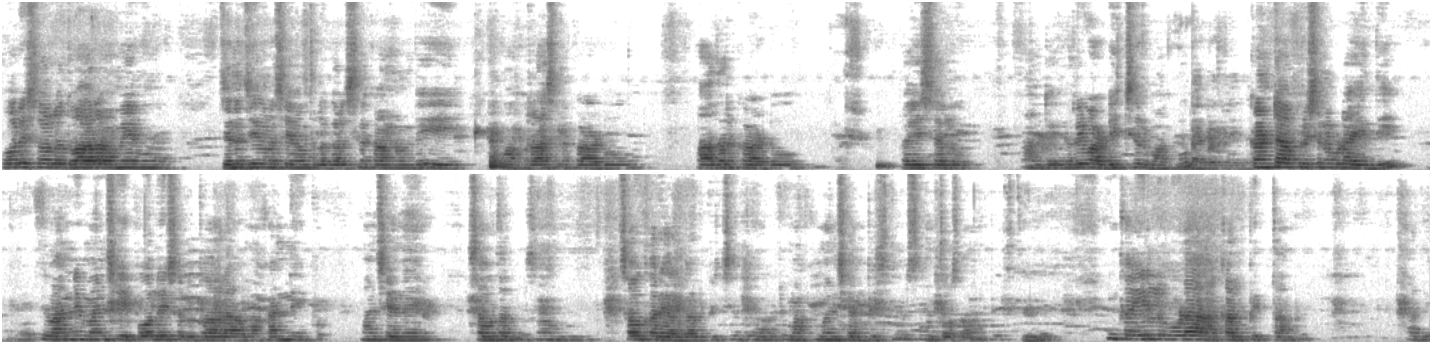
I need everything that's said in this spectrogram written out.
పోలీసు వాళ్ళ ద్వారా మేము జనజీవన సేవంతులు కలిసిన కాడ నుండి మాకు రాసిన కార్డు ఆధార్ కార్డు పైసలు అంటే రివార్డ్ ఇచ్చారు మాకు. కంటి ఆపరేషన్ కూడా అయింది. ఇవన్నీ మంచి పోలీసుల ద్వారా మాకు అన్ని మంచిగానే సౌద సౌకర్యాలు కల్పించింది కాబట్టి మాకు మంచి అనిపిస్తుంది సంతోషం అనిపిస్తుంది. ఇంకా ఇల్లు కూడా కల్పిస్తాను అది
